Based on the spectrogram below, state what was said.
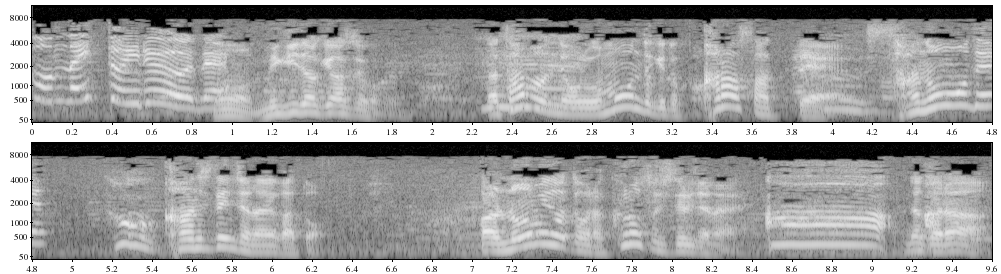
そんな人いるよね。うん、右だけ汗をかく。多分ね俺思うんだけど辛さってうん。左脳でうん感じてんじゃないかと。あれ脳みそってほらクロスしてるじゃない。あー。だから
